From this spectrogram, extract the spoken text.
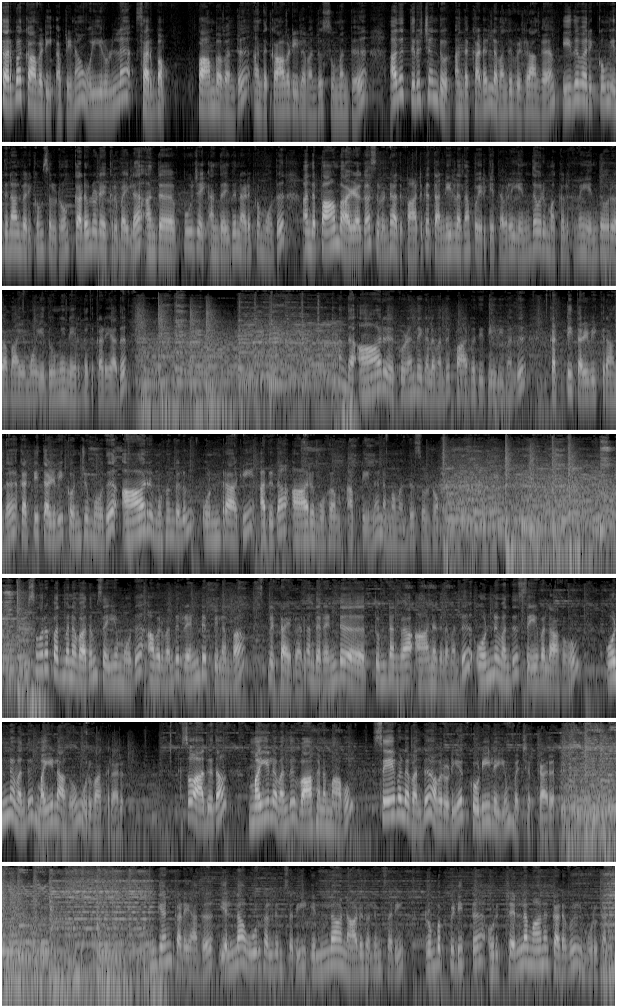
சர்ப காவடி அப்படின்னா உயிருள்ள சர்பம். பாம்பை வந்து அந்த காவடியில் வந்து சுமந்து அது திருச்செந்தூர் அந்த கடலில் வந்து விடுறாங்க. இது வரைக்கும் இது நாள் வரைக்கும் சொல்கிறோம் கடவுளுடைய கிருபையில் அந்த பூஜை அந்த இது நடக்கும்போது அந்த பாம்பு அழகாக சுருண்டு அது பாட்டுக்கு தண்ணீரில் தான் போயிருக்கே தவிர எந்த ஒரு மக்களுக்குமே எந்த ஒரு அபாயமோ எதுவுமே நேர்ந்தது கிடையாது. அந்த ஆறு குழந்தைகளை வந்து பார்வதி தேவி வந்து கட்டி தழுவிக்கிறாங்க. கட்டி தழுவி கொஞ்சும் போது ஆறு முகங்களும் ஒன்றாகி அதுதான் ஆறு முகம் அப்படின்னு நம்ம வந்து சொல்கிறோம் சூரபத்மனவாதம் செய்யும் போது அவர் வந்து ரெண்டு பிளம்பா ஸ்ப்ளிட் ஆயிடுறாரு. அந்த ரெண்டு துண்டங்களா ஆனதில் வந்து ஒன்று வந்து சேவலாகவும் ஒன்று வந்து மயிலாகவும் உருவாக்குறாரு. ஸோ அதுதான் மயிலை வந்து வாகனமாகவும் சேவலை வந்து அவருடைய கொடியிலையும் வச்சிருக்காரு. இங்கேன்னு கிடையாது. எல்லா ஊர்களிலும் சரி எல்லா நாடுகளிலும் சரி ரொம்ப பிடித்த ஒரு செல்லமான கடவுள் முருகன்.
